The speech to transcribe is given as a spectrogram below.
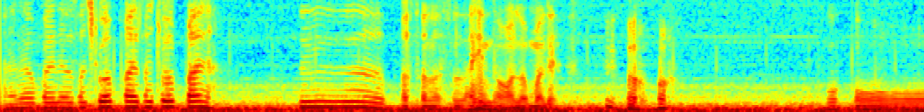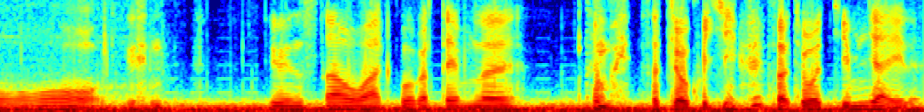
ไปเร็วไปเร็วสจวดไปสจวดไปเออเอาสไลด์สไลด์หนอนลงมาเลยโอ้โหยืนยืนเศร้าหวาดกลัวกันเต็มเลยทำไมสจวดกูยิ้มสจวดยิ้มใหญ่เลย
